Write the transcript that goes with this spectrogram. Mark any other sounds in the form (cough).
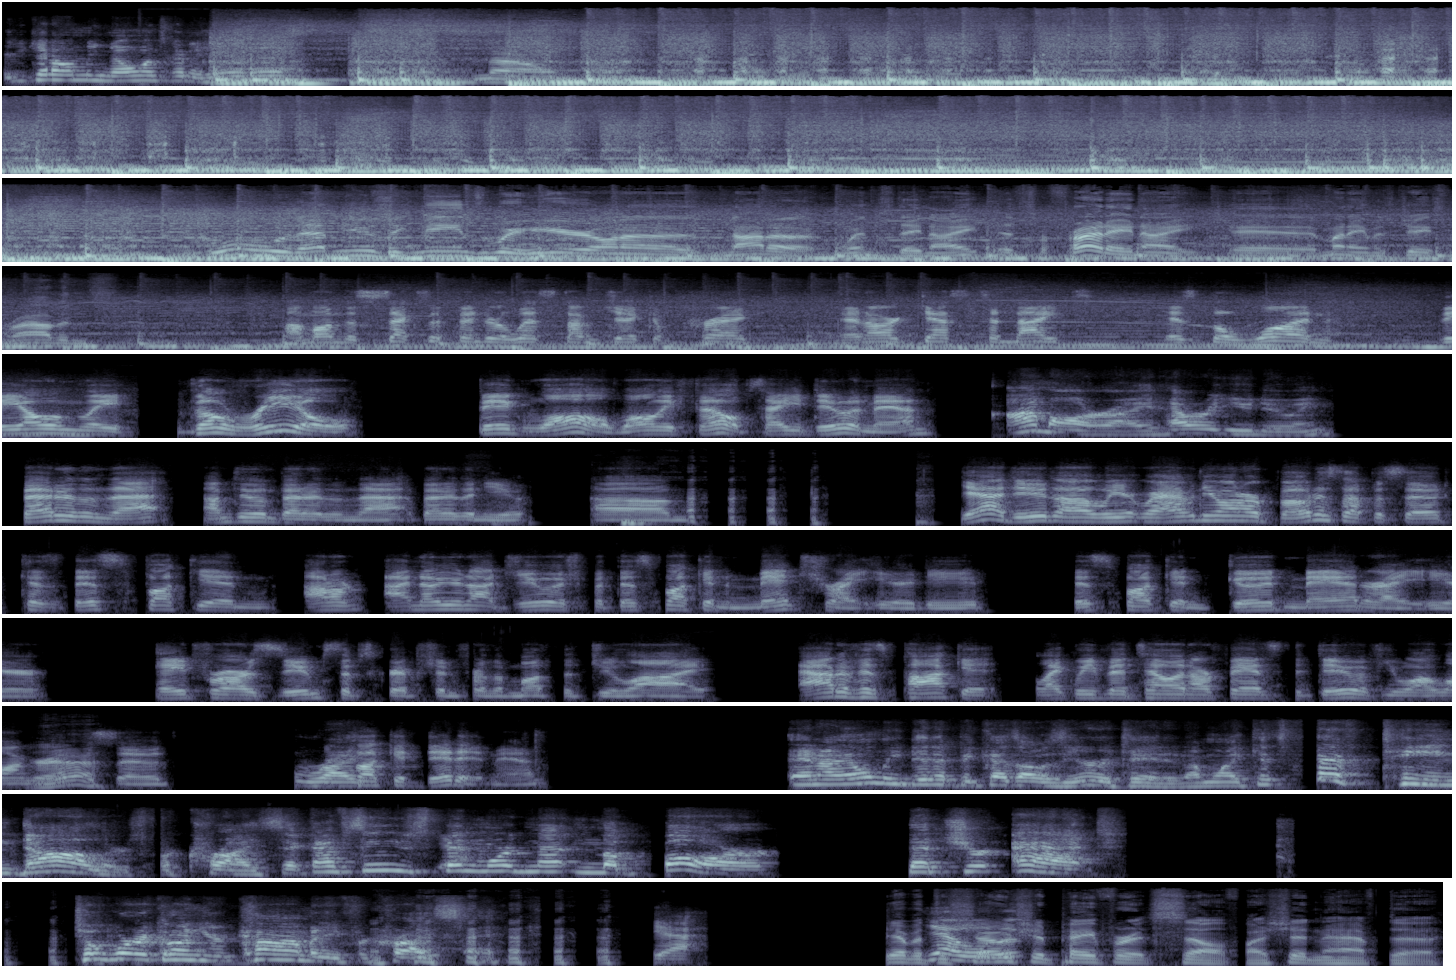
Are you telling me no one's going to hear this? No. Ooh, that music means we're here on a not a Wednesday night. It's a Friday night. Uh, my name is Jason Robbins. I'm on the sex offender list. I'm Jacob Craig, and our guest tonight is the one, the only, the real Big Wall, Wally Phelps. How you doing, man? I'm all right. How are you doing? Better than that. I'm doing better than that. Better than you. Um, (laughs) yeah, dude. Uh, we, we're having you on our bonus episode because this fucking I don't I know you're not Jewish, but this fucking Minch right here, dude. This fucking good man right here paid for our Zoom subscription for the month of July out of his pocket, like we've been telling our fans to do. If you want longer Yeah. episodes, Right. fucking did it, man. And I only did it because I was irritated. I'm like, it's fifteen dollars for Christ's sake. I've seen you spend Yeah. more than that in the bar that you're at to work on your comedy. For Christ's (laughs) sake, Yeah, Yeah, but Yeah, the well, show the- should pay for itself. I shouldn't have to.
